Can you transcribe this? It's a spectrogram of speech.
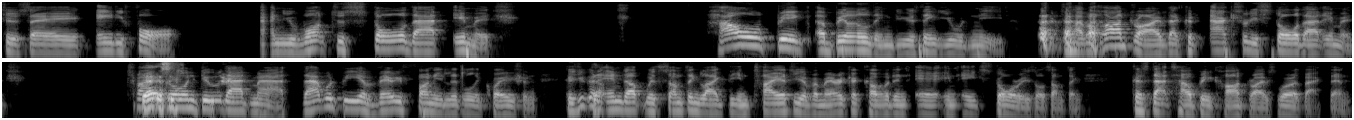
to say 84 and you want to store that image how big a building do you think you would need to have a hard drive that could actually store that image try to go and do that math that would be a very funny little equation because you're going to yeah. end up with something like the entirety of america covered in in eight stories or something because that's how big hard drives were back then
